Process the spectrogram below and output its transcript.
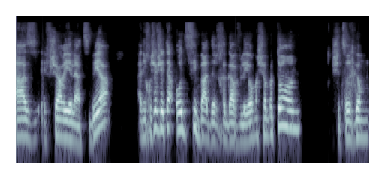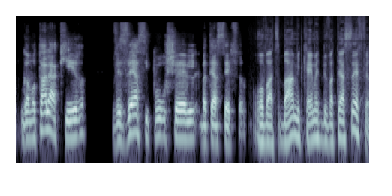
אז אפשר יהיה להצביע. אני חושב שהייתה עוד סיבה דרך אגב ליום השבתון, שצריך גם, גם אותה להכיר, וזה הסיפור של בתי הספר. רוב ההצבעה מתקיימת בבתי הספר,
